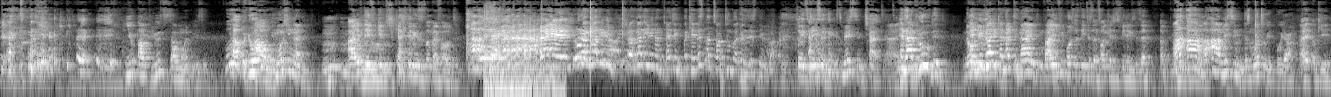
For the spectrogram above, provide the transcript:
You abused someone, Mason. How- you- How? Emotionally. Mm-mm. Ah, if they get catch feelings, it's not my fault. It was not even. It was not even on touching. Okay, let's not talk too much on this thing, bro. So it's Mason. It's Mason. Chat. And I proved it. No, and you you know you cannot deny it, Ah, bro. if you post a status and someone catches feelings, is that a Ah, ah, ah, ah, Mason. There's more to it, boy. Yeah. I, okay.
